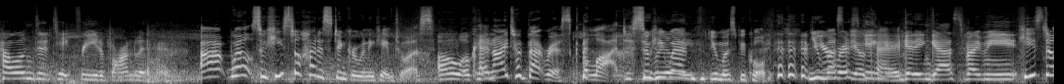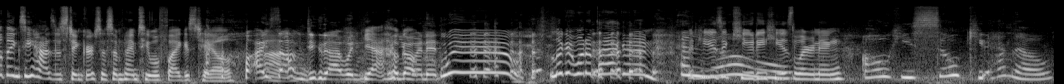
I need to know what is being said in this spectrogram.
How long did it take for you to bond with him? Uh, well, so he still had a stinker when he came to us. Oh, okay. And I took that risk a lot. So he Really? went, you must be cool. You must be okay. getting gassed by me. he still thinks he has a stinker, so sometimes he will flag his tail. I saw him do that when Yeah, he'll go, went in. woo! Look at what I'm packing! And he is a cutie, he is learning. Oh, he's so cute. Hello.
